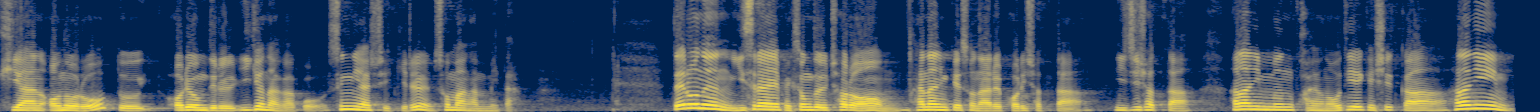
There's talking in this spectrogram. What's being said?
귀한 언어로 또 어려움들을 이겨나가고 승리할 수 있기를 소망합니다. 때로는 이스라엘 백성들처럼 하나님께서 나를 버리셨다, 잊으셨다. 하나님은 과연 어디에 계실까? 하나님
